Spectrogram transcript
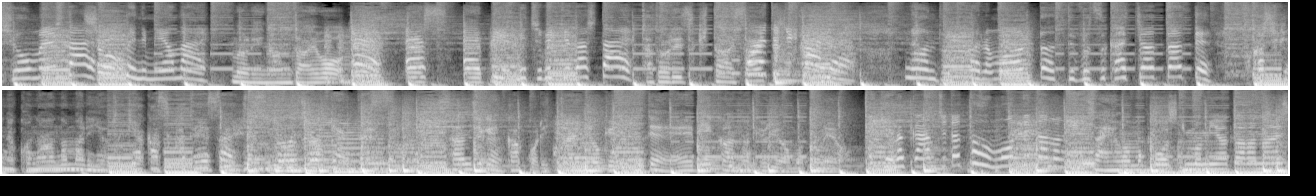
証明したい。目に見えない無理難題を ASAP 導き出したい。たどり着きたい。最適解へ何度からあったってぶつかっちゃったって。不可思議なこのアノマリを解き明かす過程さえ必要条件です。3次元かっこ立体における2点 AB 間の距離を求めよう。いける感じだと思ってたのに。財宝も公式も見当たらないし。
